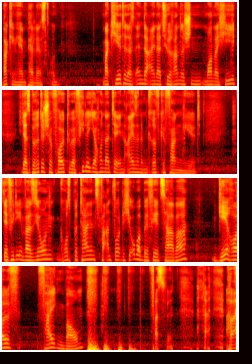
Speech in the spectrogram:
Buckingham Palace und markierte das Ende einer tyrannischen Monarchie, die das britische Volk über viele Jahrhunderte in eisernem Griff gefangen hielt. Der für die Invasion Großbritanniens verantwortliche Oberbefehlshaber, Gerolf Feigenbaum, was für ein aber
